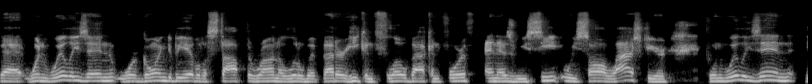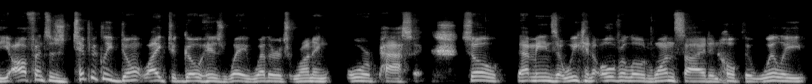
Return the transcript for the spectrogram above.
that when Willie's in, we're going to be able to stop the run a little bit better. He can flow back and forth. And as we see, we saw last year, when Willie's in, the offenses typically don't like to go his way, whether it's running or passing. So that means that we can overload one side and hope that Willie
